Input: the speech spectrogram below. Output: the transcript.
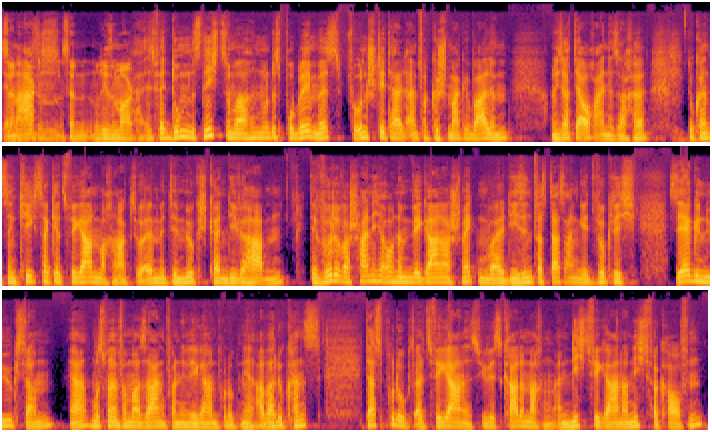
der ist Markt. Riesen, ist ein Riesenmarkt. Ja, es wäre dumm, das nicht zu machen, nur das Problem ist, für uns steht halt einfach Geschmack über allem. Und ich sag dir auch eine Sache, du kannst den Kekstag jetzt vegan machen, aktuell mit den Möglichkeiten, die wir haben. Der würde wahrscheinlich auch einem Veganer schmecken, weil die sind, was das angeht, wirklich sehr genügsam, ja, muss man einfach mal sagen von den veganen Produkten her. Aber du kannst das Produkt als veganes, wie wir es gerade machen, einem Nicht-Veganer nicht verkaufen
